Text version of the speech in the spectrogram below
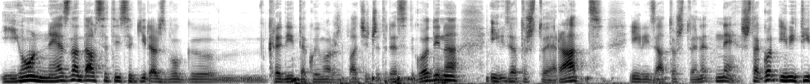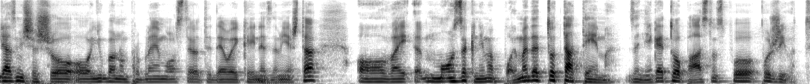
I on ne zna da li se ti sekiraš zbog uh, kredita koji moraš da plaći 40 godina, ili zato što je rat, ili zato što je ne, ne šta god, ili ti razmišljaš o, o ljubavnom problemu, ostaje te devojka i ne znam nije šta, ovaj, mozak nema pojma da to ta tema. Za njega je to opasnost po, po život,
